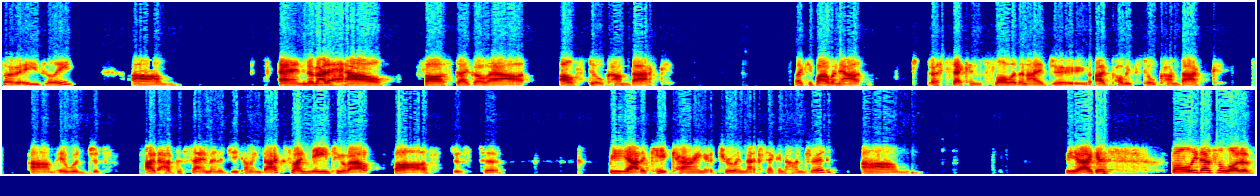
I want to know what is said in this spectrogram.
so easily. Um, and no matter how fast I go out, I'll still come back. Like if I went out a second slower than I do, I'd probably still come back. Um, it would just I'd have the same energy coming back. So I need to go out fast just to be able to keep carrying it through in that second hundred. Um, but yeah, I guess Bohly does a lot of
